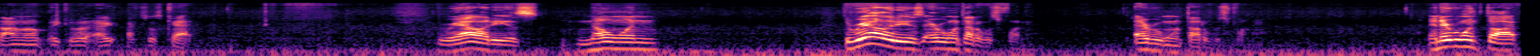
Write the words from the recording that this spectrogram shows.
Dynamo Axel's cat? The reality is, no one. The reality is, everyone thought it was funny. Everyone thought it was funny. And everyone thought,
